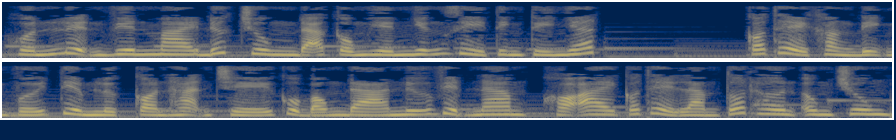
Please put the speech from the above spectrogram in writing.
huấn luyện viên Mai Đức Trung đã cống hiến những gì tinh túy nhất. Có thể khẳng định với tiềm lực còn hạn chế của bóng đá nữ Việt Nam, khó ai có thể làm tốt hơn ông Trung.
